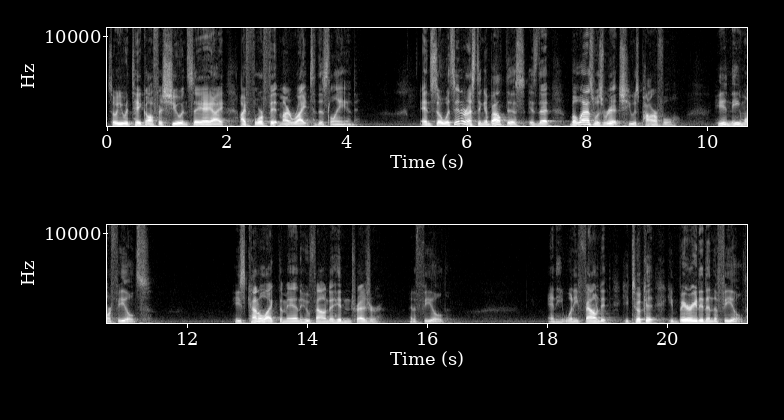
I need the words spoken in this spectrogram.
So he would take off his shoe and say, Hey, I, I forfeit my right to this land. And so what's interesting about this is that Boaz was rich, he was powerful. He didn't need more fields. He's kind of like the man who found a hidden treasure in a field. And he, when he found it, he took it, he buried it in the field.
